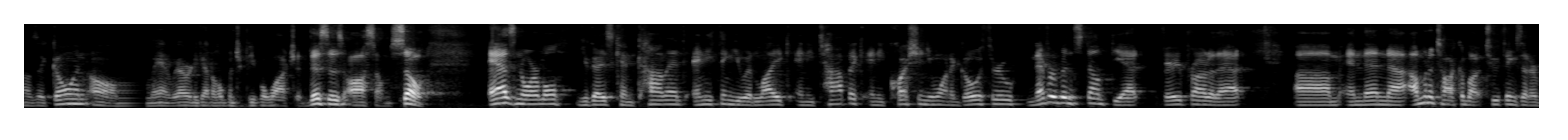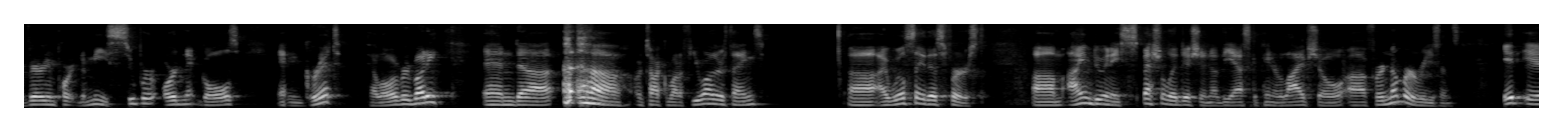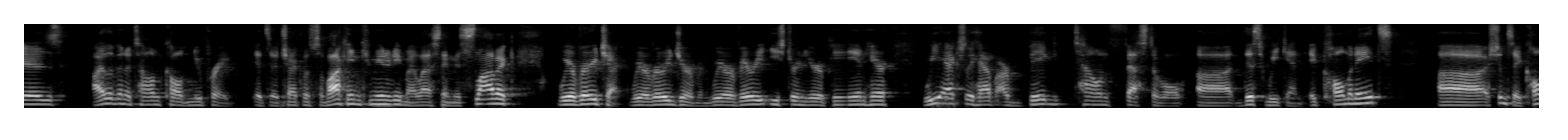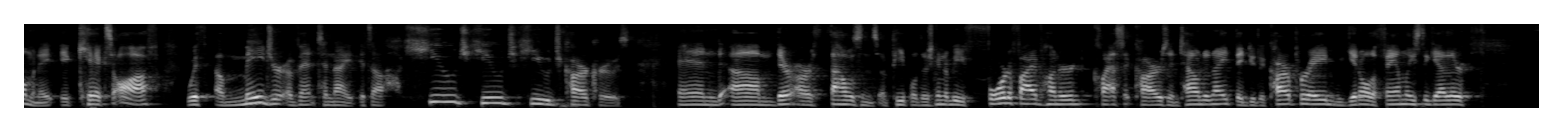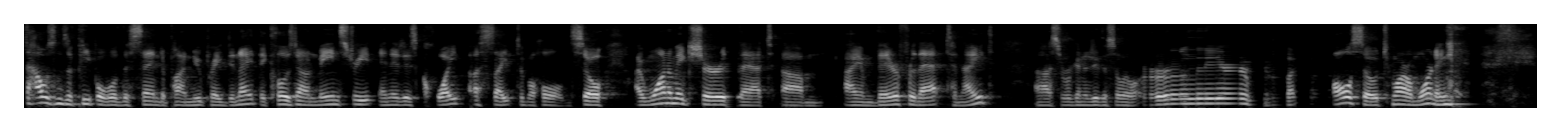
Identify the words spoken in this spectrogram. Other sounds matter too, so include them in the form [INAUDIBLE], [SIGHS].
How's it going? Oh man, we already got a whole bunch of people watching. This is awesome. So, as normal, you guys can comment anything you would like, any topic, any question you want to go through. Never been stumped yet. Very proud of that. Um, and then uh, I'm going to talk about two things that are very important to me superordinate goals and grit. Hello, everybody. And uh, [CLEARS THROAT] I'll talk about a few other things. Uh, I will say this first. Um, I am doing a special edition of the Ask a Painter live show uh, for a number of reasons. It is, I live in a town called New Prague. It's a Czechoslovakian community. My last name is Slavik. We are very Czech. We are very German. We are very Eastern European here. We actually have our big town festival uh, this weekend. It culminates, uh, I shouldn't say culminate, it kicks off with a major event tonight. It's a huge, huge, huge car cruise and um, there are thousands of people. There's going to be four to five hundred classic cars in town tonight. They do the car parade. We get all the families together. Thousands of people will descend upon New Prague tonight. They close down Main Street, and it is quite a sight to behold. So I want to make sure that um, I am there for that tonight. Uh, so we're going to do this a little earlier, but also tomorrow morning. [LAUGHS]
